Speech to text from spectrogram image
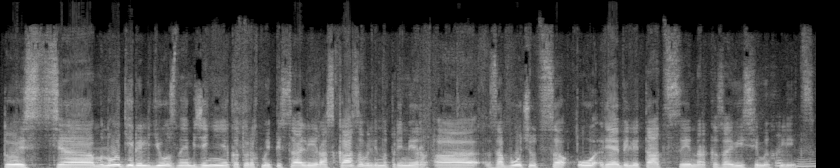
То есть э, многие религиозные объединения, о которых мы писали и рассказывали, например, э, заботятся о реабилитации наркозависимых uh-huh. лиц,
